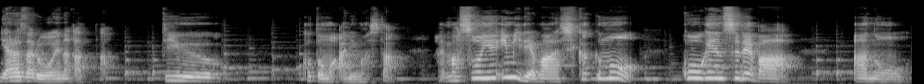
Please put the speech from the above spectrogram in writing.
やらざるを得なかったっていうこともありました。はい、まあそういう意味では資格も公言すれば、あの、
